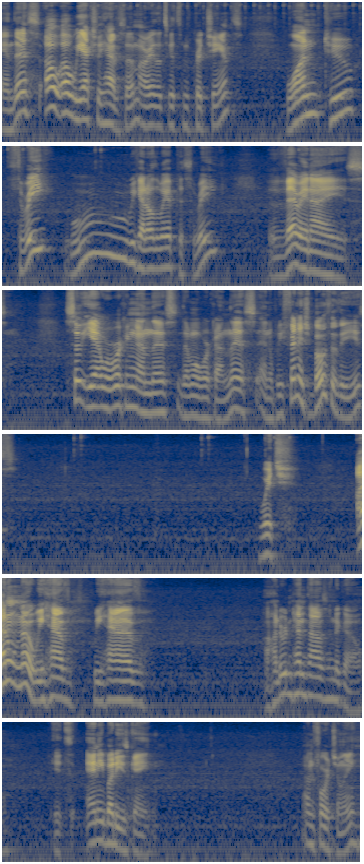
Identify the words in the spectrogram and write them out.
And this, oh, oh, we actually have some. All right, let's get some crit chance. One, two, three. Ooh, we got all the way up to three. Very nice. So yeah, we're working on this, then we'll work on this, and if we finish both of these, which I don't know, we have we have 110,000 to go. It's anybody's game. Unfortunately,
